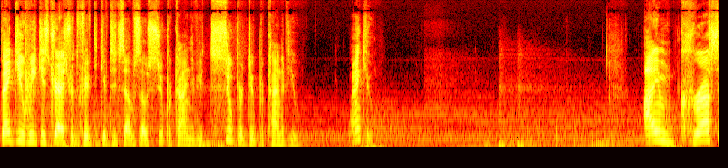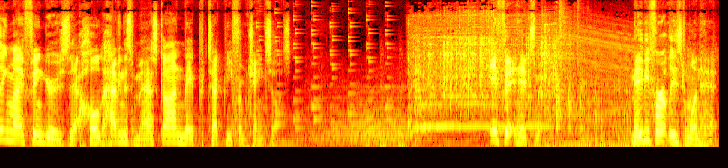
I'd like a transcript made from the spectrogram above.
Thank you, Weakest Trash, for the 50 gifted subs. So super kind of you. Super duper kind of you. Thank you. I'm crossing my fingers that hold having this mask on may protect me from chainsaws. If it hits me. Maybe for at least one hit.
